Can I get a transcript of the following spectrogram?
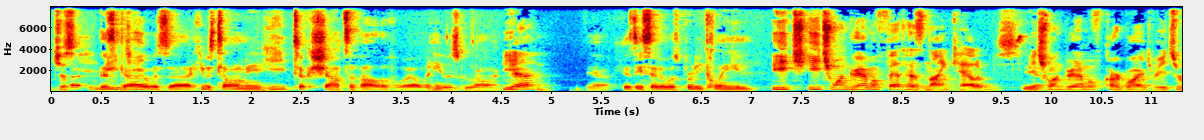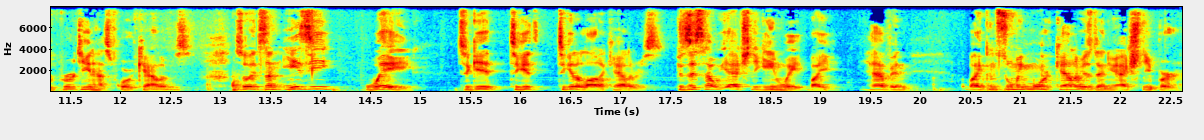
Just Uh, This guy was uh, he was telling me he took shots of olive oil when he was growing. yeah. Yeah, because he said it was pretty clean. Each each one gram of fat has nine calories. Yeah. Each one gram of carbohydrates or protein has four calories. So it's an easy way to get to get to get a lot of calories. Because this is how we actually gain weight by having by consuming more calories than you actually burn.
